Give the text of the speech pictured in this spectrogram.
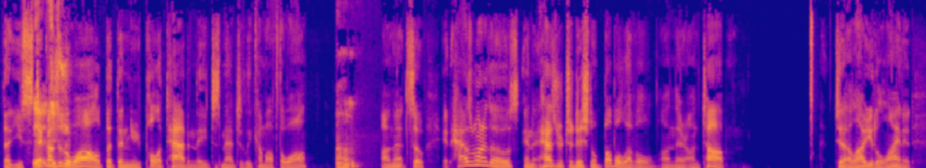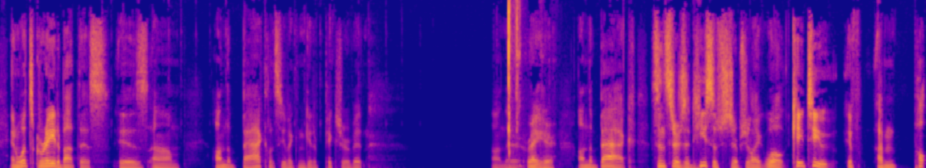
that you stick just onto the wall, but then you pull a tab and they just magically come off the wall uh-huh. on that. So it has one of those, and it has your traditional bubble level on there on top to allow you to line it. And what's great about this is um, on the back. Let's see if I can get a picture of it on there, right here on the back. Since there's adhesive strips, you're like, well, KT, if I'm pu-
